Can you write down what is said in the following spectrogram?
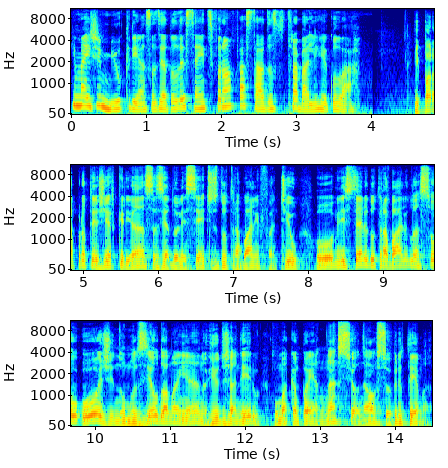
e mais de mil crianças e adolescentes foram afastadas do trabalho irregular. E para proteger crianças e adolescentes do trabalho infantil, o Ministério do Trabalho lançou hoje, no Museu do Amanhã, no Rio de Janeiro, uma campanha nacional sobre o tema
